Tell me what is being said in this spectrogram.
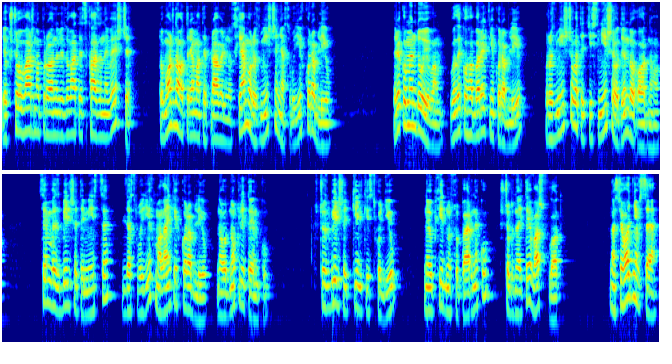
Якщо уважно проаналізувати сказане вище, то можна отримати правильну схему розміщення своїх кораблів. Рекомендую вам великогабаритні кораблі розміщувати тісніше один до одного. Цим ви збільшите місце для своїх маленьких кораблів на одну клітинку, що збільшить кількість ходів, необхідну супернику, щоб знайти ваш флот. На сьогодні все.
